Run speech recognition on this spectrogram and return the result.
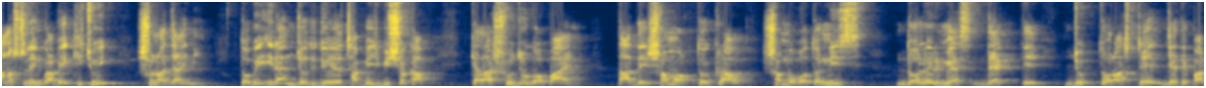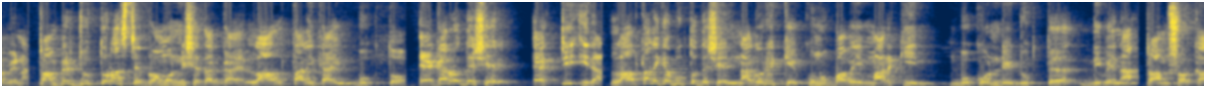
আনুষ্ঠানিকভাবে কিছুই শোনা যায়নি। তবে ইরান যদি দুই বিশ্বকাপ খেলার সুযোগও পায়, তাদের সমর্থকরাও সম্ভবত নিজ দলের ম্যাচ দেখতে যুক্তরাষ্ট্রে যেতে পারবে না। ট্রাম্পের যুক্তরাষ্ট্রে ভ্রমণ নিষেধাজ্ঞায় লাল তালিকায় ভুক্ত এগারো দেশের একটি ইরান। লাল তালিকাভুক্ত দেশের নাগরিককে কোনোভাবেই মার্কিন ভূখণ্ডে ঢুকতে দিবে না ট্রাম্প সরকার।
